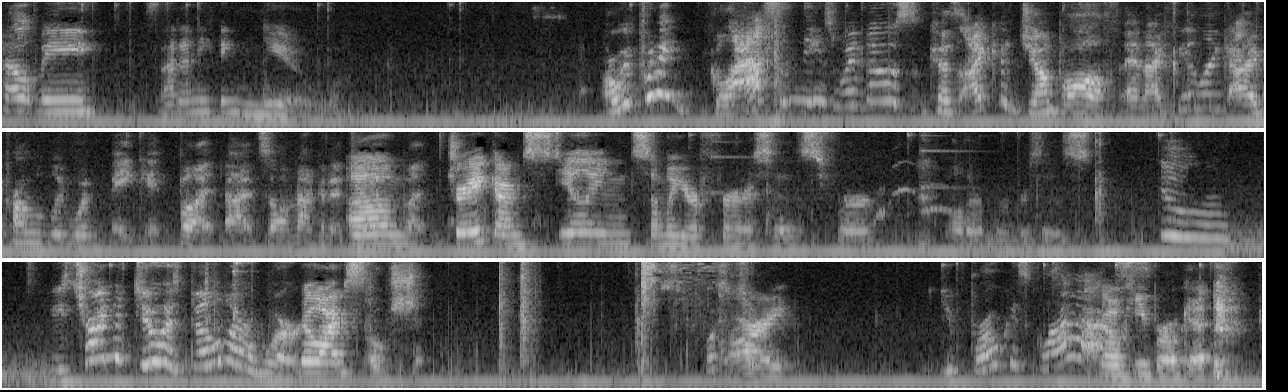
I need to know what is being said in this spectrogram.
Help me. Is that anything new? Are we putting glass in these windows? Because I could jump off, and I feel like I probably wouldn't make it. But uh, so I'm not gonna do it. Um, But Drake, I'm stealing some of your furnaces for other purposes. he's trying to do his builder work. No, I'm. Oh shit. What did Sorry. You broke his glass. No, he broke it.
